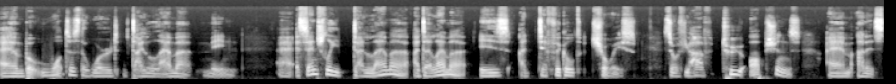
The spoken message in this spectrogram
um, but what does the word dilemma mean? Uh, essentially, dilemma, a dilemma is a difficult choice. So if you have two options um, and it's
